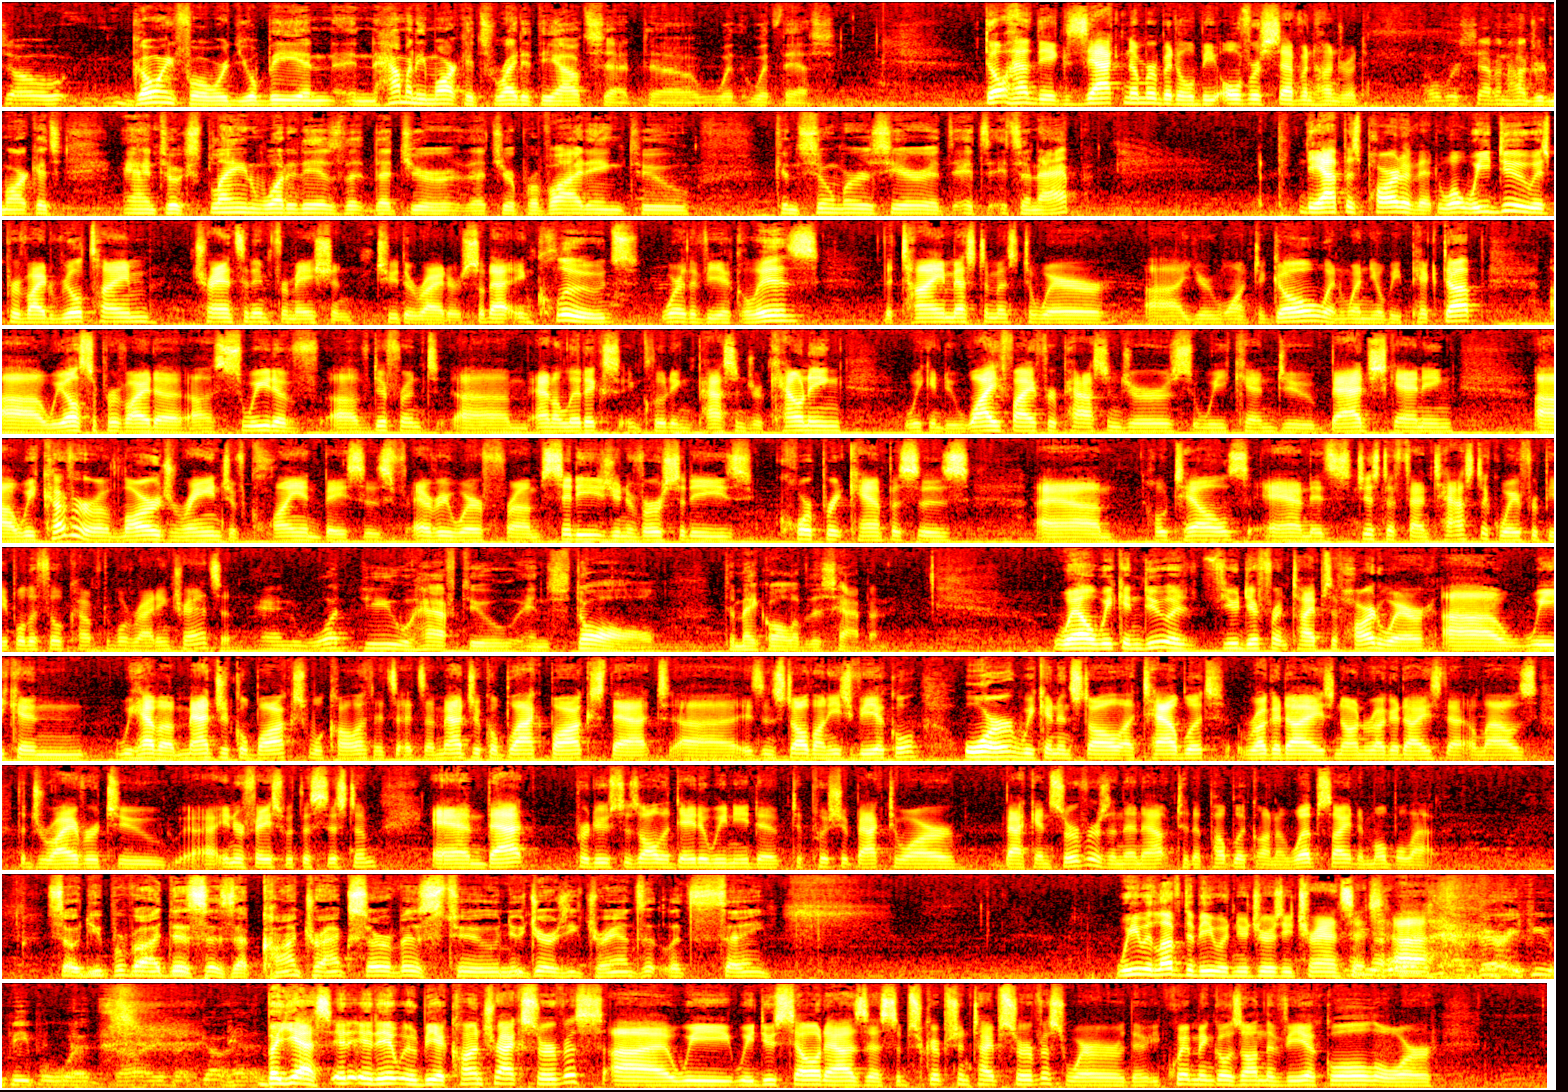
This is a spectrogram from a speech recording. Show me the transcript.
So, going forward, you'll be in, in how many markets right at the outset uh, with with this? Don't have the exact number, but it will be over 700. Over 700 markets, and to explain what it is that, that you're that you're providing to consumers here, it, it's it's an app. The app is part of it. What we do is provide real-time transit information to the riders. So that includes where the vehicle is, the time estimates to where uh, you want to go, and when you'll be picked up. Uh, we also provide a, a suite of, of different um, analytics, including passenger counting. We can do Wi Fi for passengers. We can do badge scanning. Uh, we cover a large range of client bases, everywhere from cities, universities, corporate campuses, um, hotels, and it's just a fantastic way for people to feel comfortable riding transit. And what do you have to install to make all of this happen? Well, we can do a few different types of hardware. Uh, we can we have a magical box, we'll call it. It's, it's a magical black box that uh, is installed on each vehicle, or we can install a tablet, ruggedized, non-ruggedized, that allows the driver to uh, interface with the system, and that produces all the data we need to, to push it back to our back-end servers and then out to the public on a website and mobile app. So, do you provide this as a contract service to New Jersey Transit, let's say? We would love to be with New Jersey Transit. Uh, very few people would. Sorry, but go ahead. But yes, it, it, it would be a contract service. Uh, we we do sell it as a subscription type service where the equipment goes on the vehicle or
